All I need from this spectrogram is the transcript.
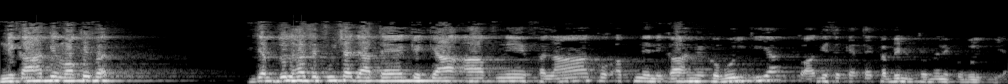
نکاح کے موقع پر جب دلہا سے پوچھا جاتا ہے کہ کیا آپ نے فلاں کو اپنے نکاح میں قبول کیا؟ تو آگے سے کہتے ہیں قبل تو میں نے قبول کیا۔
